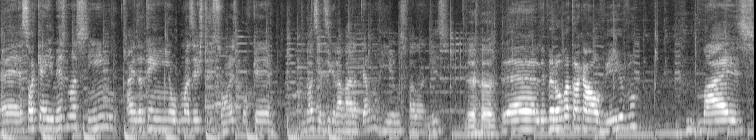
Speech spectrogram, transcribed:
É, só que aí mesmo assim ainda tem algumas restrições porque. Nossa, eles gravaram até um Rios falando disso. Aham. É, liberou pra tocar ao vivo. Mas.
